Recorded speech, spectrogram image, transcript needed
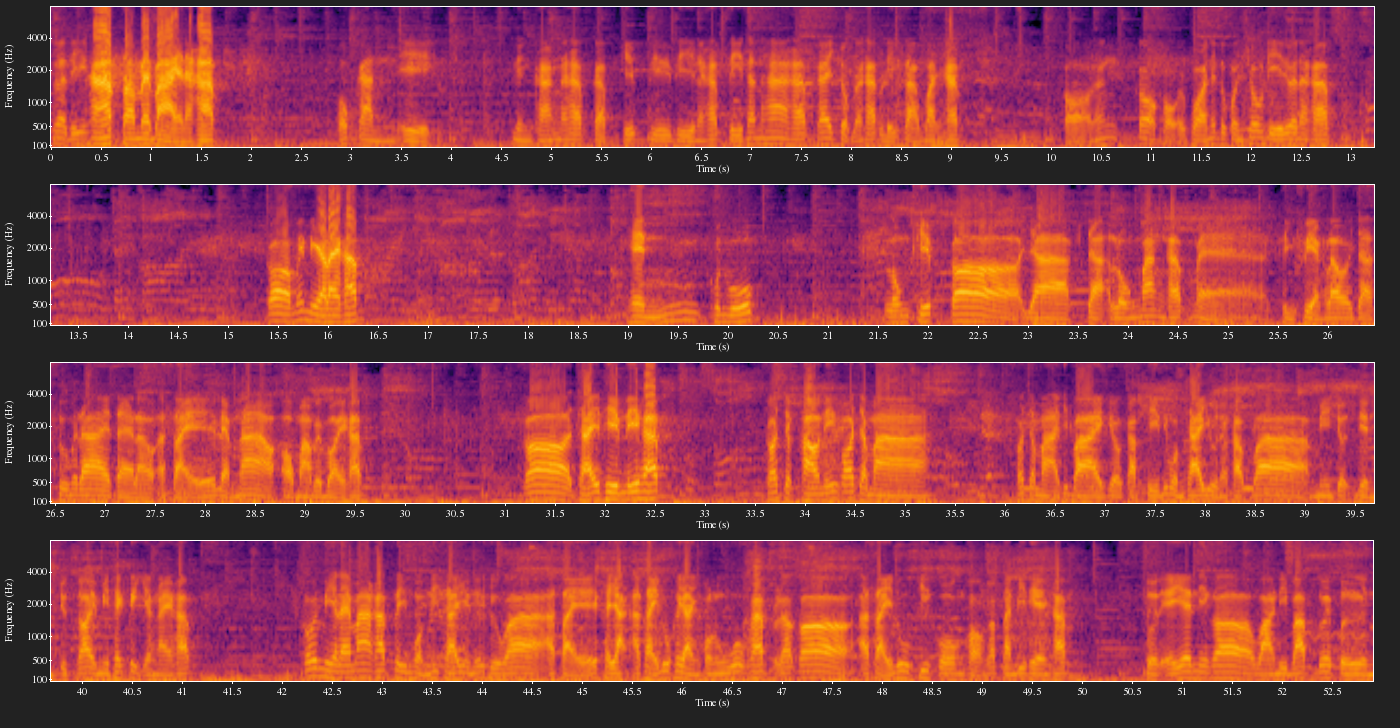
สวัสดีครับ ตอนบ่ายๆนะครับ พบกันอีกหนึ่งครั้งนะครับ กับคลิป PVP นะครับซีซั่น5ครับ ใกล้จบแล้วครับเหลืออีก3วันครับ ของั้นก็ขออวยพรให้ทุกคนโชคดีด้วยนะครับ ก็ไม่มีอะไรครับ เห็นคุณวูฟลงคลิปก็อยากจะลงมั่งครับแหม ถึงเสียงเราจะสู้ไม่ได้ แต่เราอาศัยแหลมหน้าออกมาบ่อยๆครับ ก็ใช้ทีมนี้ครับ ก็จะคราวนี้ก็จะมา ก็จะมาอธิบายเกี่ยวกับทีมที่ผมใช้อยู่นะครับ ว่ามีจุดเด่นจุดด้อยมีเทคนิคยังไงครับ ก็ไม่มีอะไรมากครับทีมผมที่ใช้อยู่นี่คือว่าอาศัยขยันอาศัยลูกขยันของลุงวูฟครับ แล้วก็อาศัยลูกขี้โกงของกัปตันบีเทนครับ ส่วนเอเย่นนี่ก็วางดีบัฟด้วยปืน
